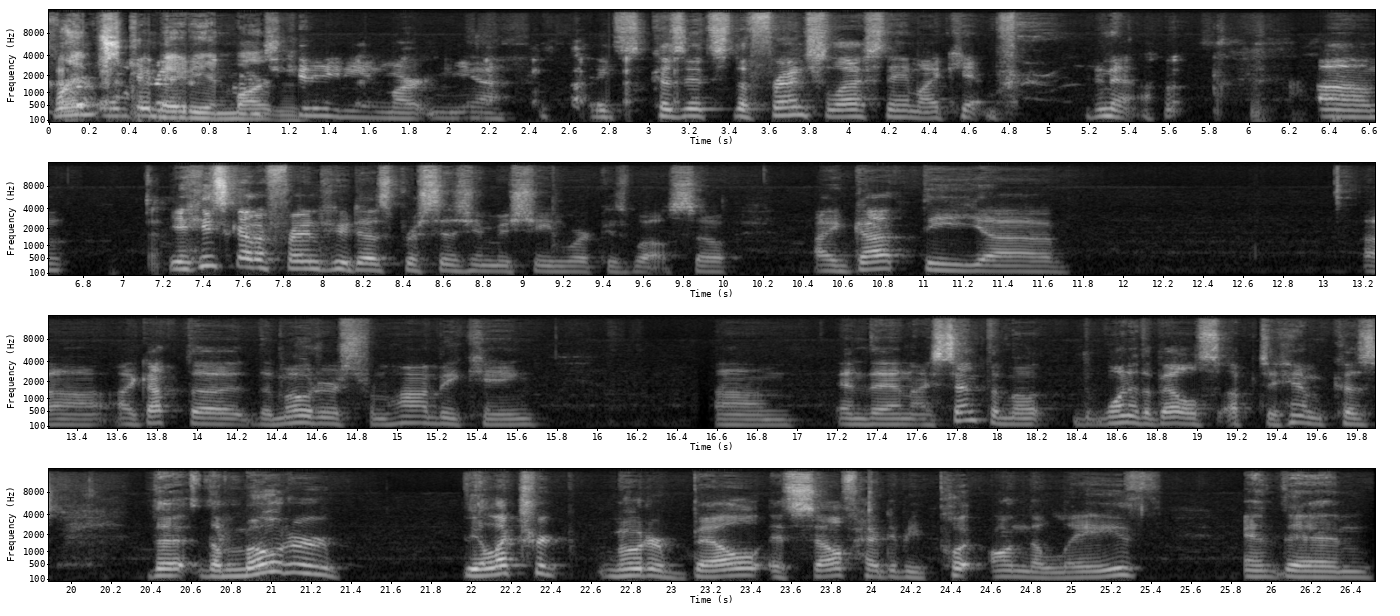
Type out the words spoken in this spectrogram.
French Canadian Martin. Canadian Martin, yeah. It's because it's the French last name I can't pronounce. Um, yeah, he's got a friend who does precision machine work as well. So I got the uh, uh, I got the the motors from Hobby King, um, and then I sent the mo- one of the bells up to him because the the motor, the electric motor bell itself had to be put on the lathe, and then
